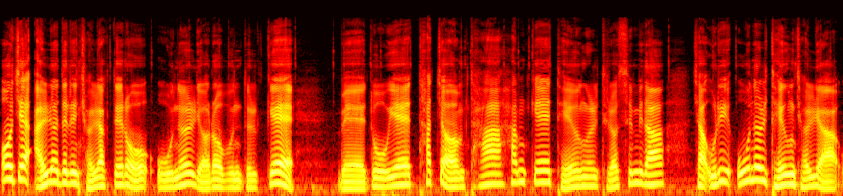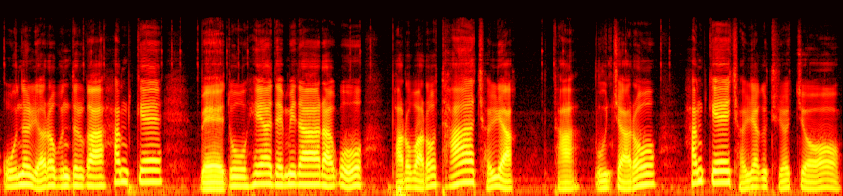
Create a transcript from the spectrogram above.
어제 알려드린 전략대로 오늘 여러분들께 매도의 타점 다 함께 대응을 드렸습니다. 자, 우리 오늘 대응 전략 오늘 여러분들과 함께 매도해야 됩니다 라고 바로바로 다 전략 다 문자로 함께 전략을 드렸죠.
